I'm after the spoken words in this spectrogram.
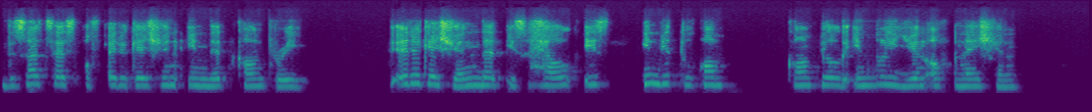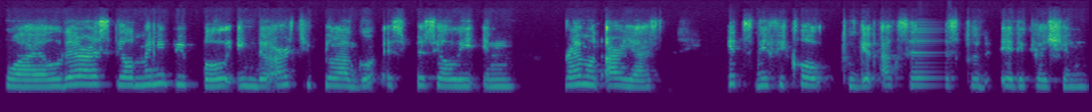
the success of education in that country. The education that is held is indeed to com compel the intelligence of a nation. While there are still many people in the archipelago, especially in remote areas, it's difficult to get access to the education.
